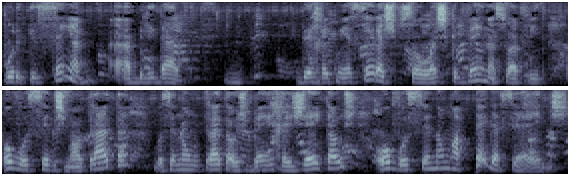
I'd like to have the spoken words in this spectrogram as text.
Porque sem a habilidade de reconhecer as pessoas que vêm na sua vida, ou você os maltrata, você não trata-os bem, rejeita-os, ou você não apega-se a eles.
